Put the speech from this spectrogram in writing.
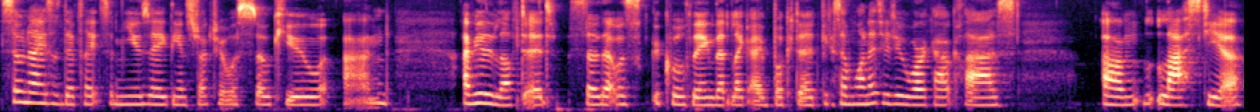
so nice. And they played some music. The instructor was so cute, and I really loved it. So that was a cool thing that like I booked it because I wanted to do workout class um, last year,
